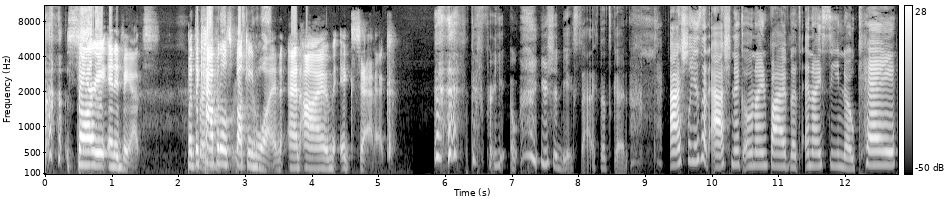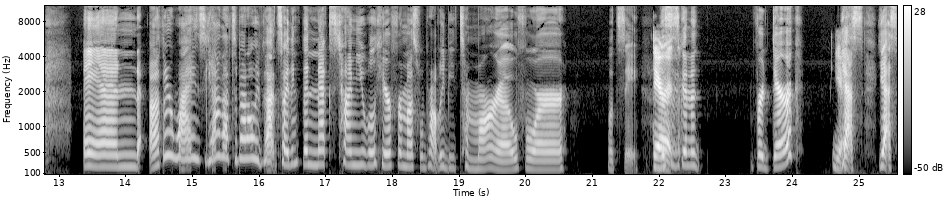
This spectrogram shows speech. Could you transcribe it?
sorry in advance. But the Capitals fucking won, and I'm ecstatic. good for you. You should be ecstatic. That's good. Ashley is at Ashnick095. That's N I C no K. And otherwise, yeah, that's about all we've got. So I think the next time you will hear from us will probably be tomorrow for, let's see. Derek. This is to, for Derek? Yeah. Yes, yes.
